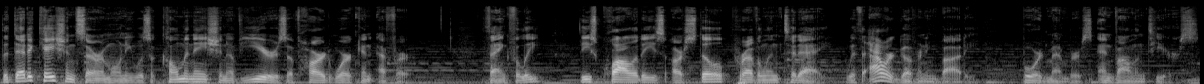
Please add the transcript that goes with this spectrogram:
The dedication ceremony was a culmination of years of hard work and effort. Thankfully, these qualities are still prevalent today with our governing body, board members, and volunteers.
